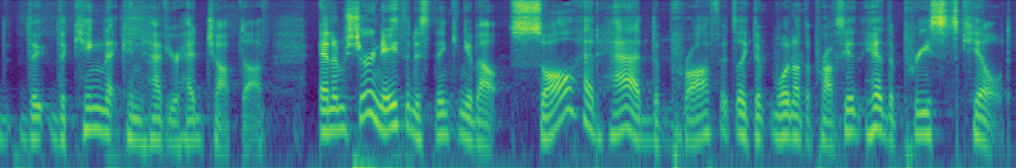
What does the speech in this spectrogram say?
The, the king that can have your head chopped off. And I'm sure Nathan is thinking about Saul had had the prophets, like, the, well, not the prophets, he had, he had the priests killed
